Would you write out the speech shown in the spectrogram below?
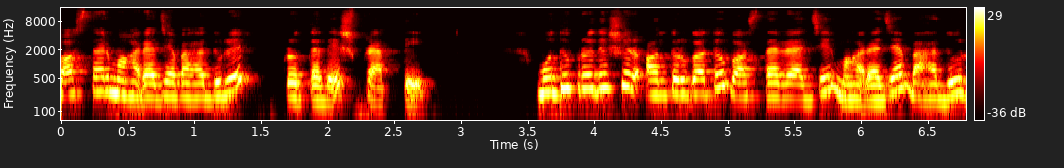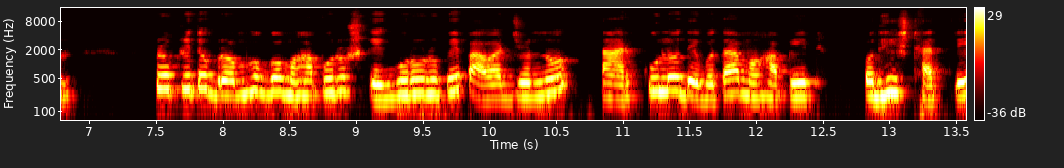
বস্তার মহারাজা বাহাদুরের প্রত্যাদেশ প্রাপ্তি। মধ্যপ্রদেশের অন্তর্গত বস্তার রাজ্যের মহারাজা বাহাদুর প্রকৃত ব্রহ্মজ্ঞ মহাপুরুষকে গুরুরূপে পাওয়ার জন্য তার কুল দেবতা মহাপীঠ অধিষ্ঠাত্রী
